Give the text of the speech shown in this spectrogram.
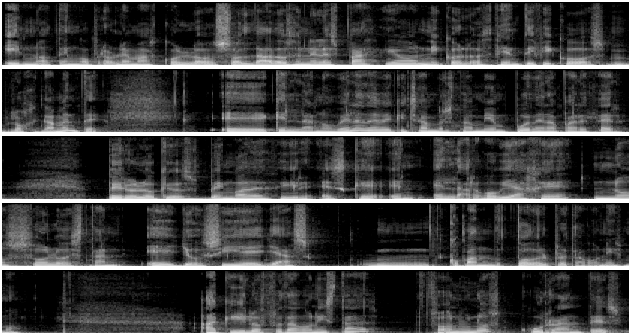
Y no tengo problemas con los soldados en el espacio ni con los científicos, lógicamente. Eh, que en la novela de Becky Chambers también pueden aparecer. Pero lo que os vengo a decir es que en el largo viaje no solo están ellos y ellas mm, copando todo el protagonismo. Aquí los protagonistas son unos currantes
